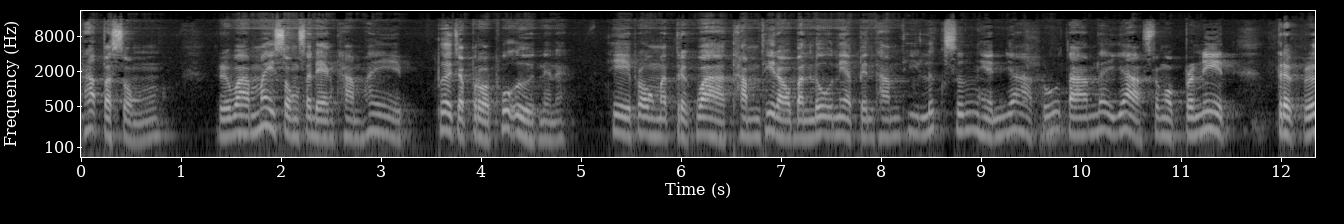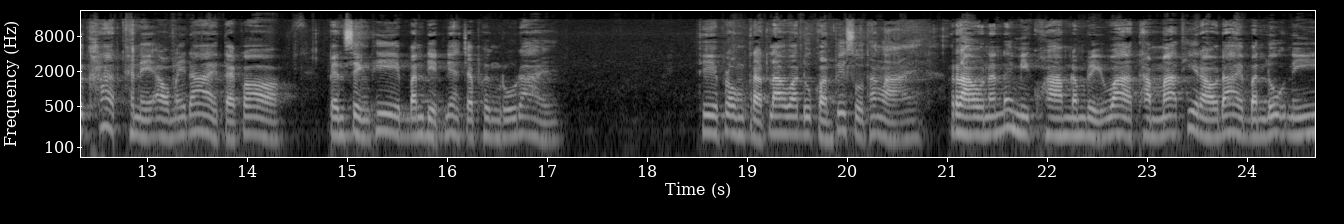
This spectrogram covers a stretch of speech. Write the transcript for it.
พระประสงค์ หรือว่าไม่ทรงแสดงธรรมให้เพื่อจะโปรดผู้อื่นเนี่ยนะที่พระองค์มาตรึกว่าธรรมที่เราบรรลุเนี่ยเป็นธรรมที่ลึกซึ้งเห็นยากรู้ตามได้ยากสงบประณีตตรึกหรือคาดคะเนเอาไม่ได้ แต่ก็ เป็นสิ่งที่บัณฑิตเนี่ยจะพึงรู้ได้ ที่พระองค์ตรัสเล่าว่าดูก่อนภิกษุทั้งหลาย เรานั้นได้มีความดำริว่าธรรมะที่เราได้บรรลุนี้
